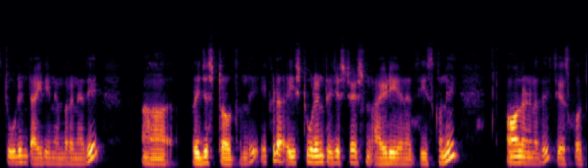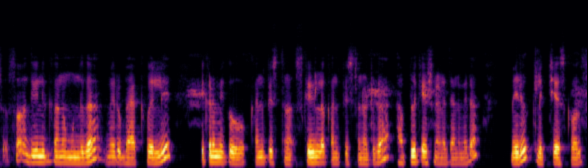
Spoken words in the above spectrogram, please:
స్టూడెంట్ ఐడి నెంబర్ అనేది రిజిస్టర్ అవుతుంది. ఇక్కడ ఈ స్టూడెంట్ రిజిస్ట్రేషన్ ఐడి అనేది తీసుకొని ఆన్లైన్ అనేది చేసుకోవచ్చు. సో దీనికి గాను ముందుగా మీరు బ్యాక్ వెళ్ళి ఇక్కడ మీకు కనిపిస్తున్న స్క్రీన్లో కనిపిస్తున్నట్టుగా అప్లికేషన్ అనే దాని మీద మీరు క్లిక్ చేసుకోవాల్సి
